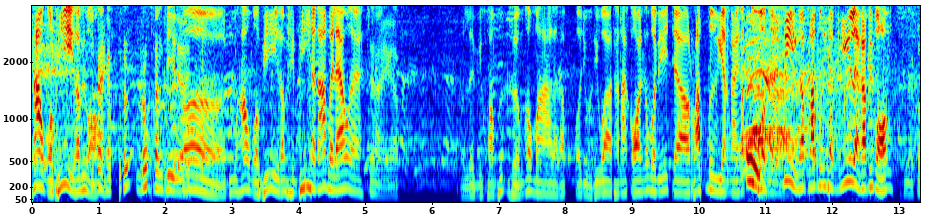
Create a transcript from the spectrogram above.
ห้าวกว่าพี่ครับพี่หมอใช่ครับรุกทันทีเลย เออดูห้าวกว่าพี่ครับเห็นพี่ชนะไปแล้วไงใช่ครับ มันเลยมีความพึกเหิมเข้ามาแหละครับก็อยู่ที่ว่าธนากรครับวันนี้จะรับมือยังไงครับโอ้โอ้นี่ครับรับมืออย่างนี้แหละครับพี่หมอง แล้วก็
